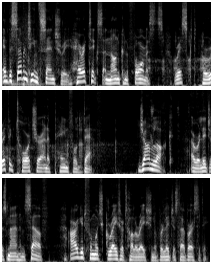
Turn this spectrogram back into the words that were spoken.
In the 17th century, heretics and nonconformists risked horrific torture and a painful death. John Locke, a religious man himself, argued for much greater toleration of religious diversity.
